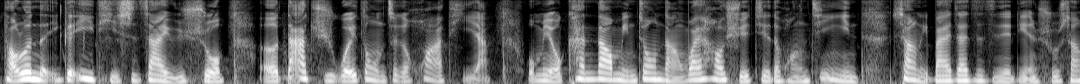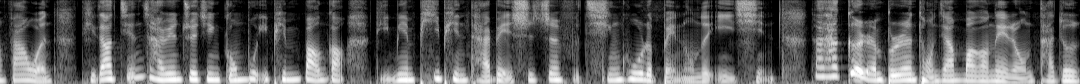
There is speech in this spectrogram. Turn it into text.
讨论的一个议题是在于说，呃，大局为重这个话题呀、啊，我们有看到民众党外号学姐的黄静莹上礼拜在自己的脸书上发文，提到监察院最近公布一篇报告，里面批评台北市政府轻忽了北农的疫情。那他个人不认同这样报告内容，他就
